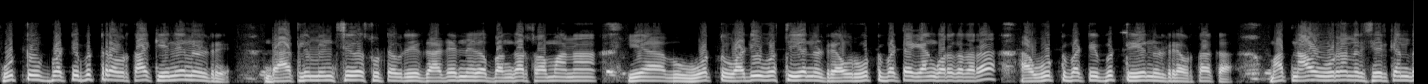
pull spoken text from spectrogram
ಹುಟ್ಟು ಬಟ್ಟೆ ಬಿಟ್ರೆ ಅವ್ರ ತಾಕಿ ಏನೇನಲ್ರಿ. ಡಾಕ್ಯುಮೆಂಟ್ಸ್ ಸುಟ್ಟವ್ರಿ, ಗಾರ್ಡನ್ಯಾಗ ಬಂಗಾರ ಸಾಮಾನ, ಏ, ಒಟ್ಟು ಒಡಿ ವಸ್ತು ಏನಲ್ರಿ. ಅವ್ರು ಹುಟ್ಟು ಬಟ್ಟೆಗೆ ಹೆಂಗ್ ಹೊರಗದಾರ, ಆ ಹುಟ್ಟು ಬಟ್ಟೆ ಬಿಟ್ರೆ ಏನಿಲ್ರಿ ಅವ್ರ ತಾಕ. ಮತ್ ನಾವು ಊರನ್ನ ಸೇರ್ಕೊಂಡ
